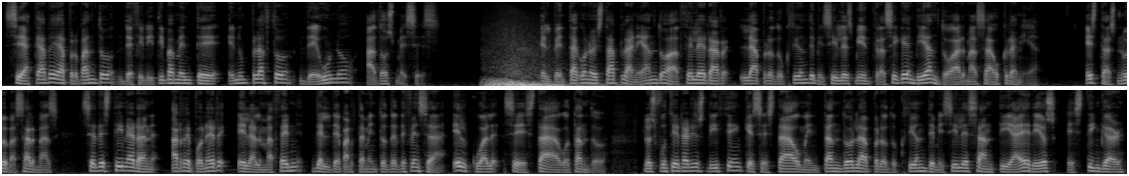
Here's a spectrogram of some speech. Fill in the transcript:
se acabe aprobando definitivamente en un plazo de uno a dos meses. El Pentágono está planeando acelerar la producción de misiles mientras sigue enviando armas a Ucrania. Estas nuevas armas se destinarán a reponer el almacén del Departamento de Defensa, el cual se está agotando. Los funcionarios dicen que se está aumentando la producción de misiles antiaéreos Stinger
